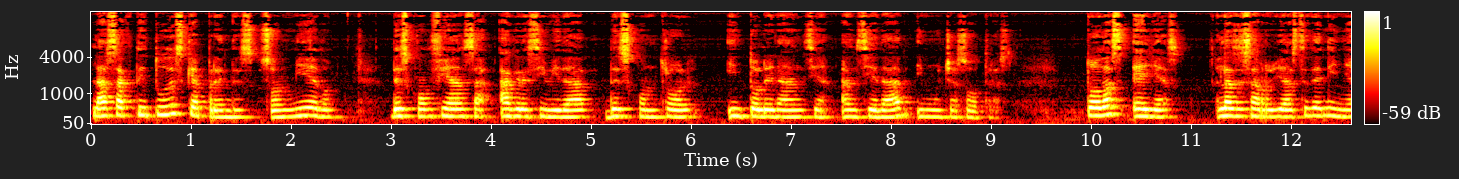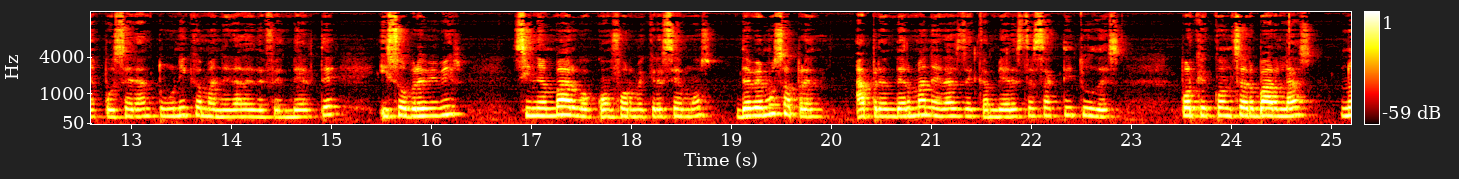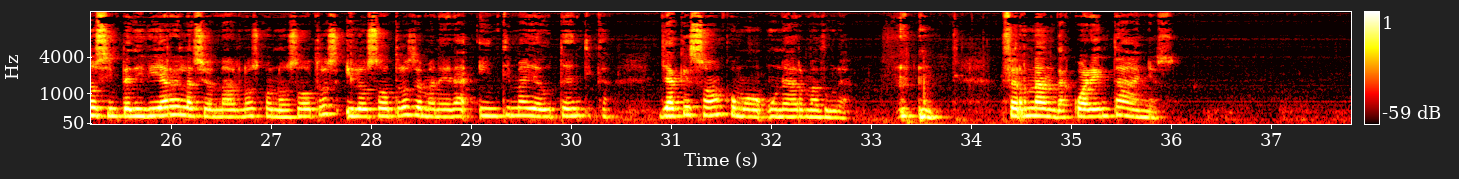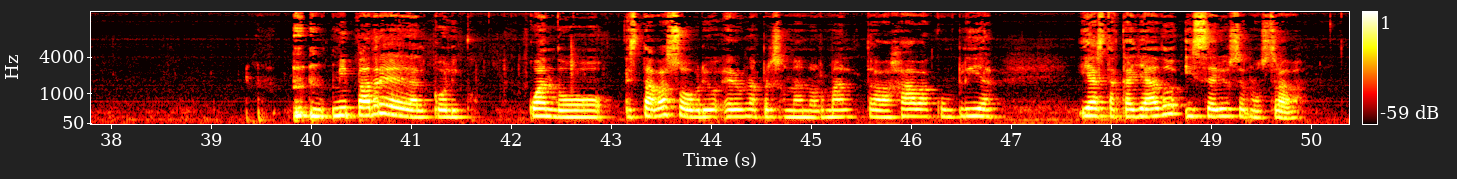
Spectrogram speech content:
Las actitudes que aprendes son miedo, desconfianza, agresividad, descontrol, intolerancia, ansiedad y muchas otras. Todas ellas las desarrollaste de niña, pues eran tu única manera de defenderte y sobrevivir. Sin embargo, conforme crecemos, debemos aprender maneras de cambiar estas actitudes, porque conservarlas nos impediría relacionarnos con nosotros y los otros de manera íntima y auténtica, ya que son como una armadura. Fernanda, 40 años. Mi padre era alcohólico. Cuando estaba sobrio era una persona normal, trabajaba, cumplía y hasta callado y serio se mostraba.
